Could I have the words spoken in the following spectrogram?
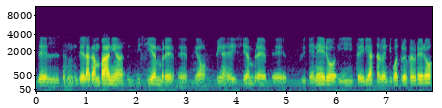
del, de la campaña, diciembre, eh, digamos, fines de diciembre, eh, enero y te diría hasta el 24 de febrero,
